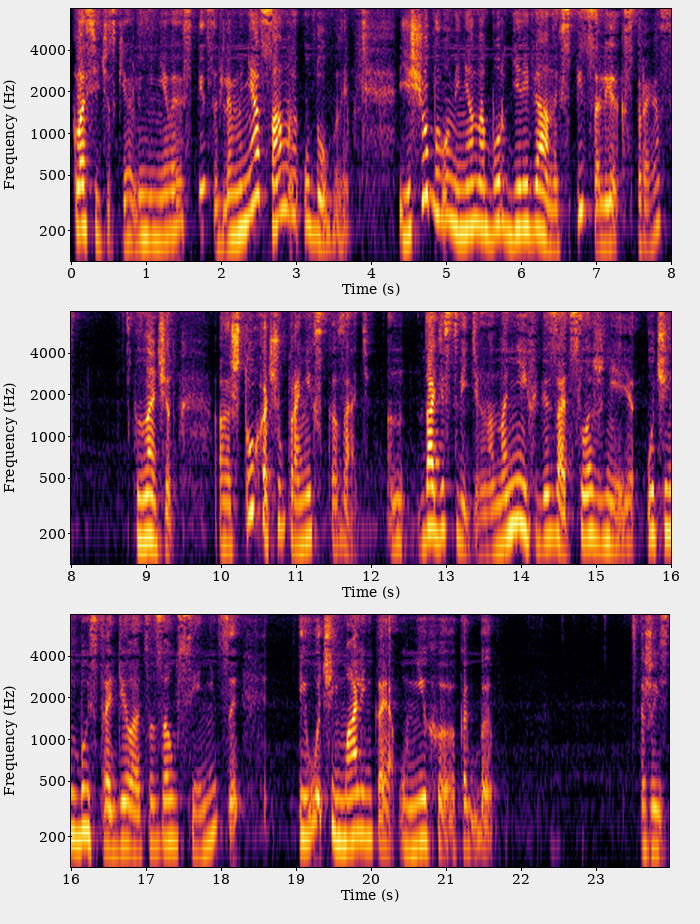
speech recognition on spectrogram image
классические алюминиевые спицы для меня самые удобные. Еще был у меня набор деревянных спиц Алиэкспресс. Значит, э, что хочу про них сказать. Да, действительно, на них вязать сложнее, очень быстро делаются заусеницы, и очень маленькая у них э, как бы жизнь,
